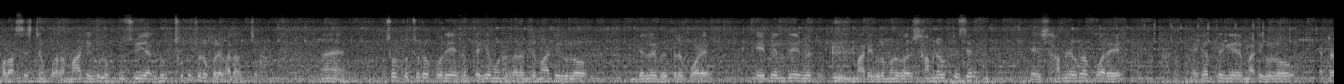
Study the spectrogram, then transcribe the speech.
ফলার সিস্টেম করা। মাটিগুলো কুচুই একদম ছোটো ছোটো করে ফেলা হচ্ছে। হ্যাঁ ছোটো ছোটো করে এখান থেকে মনে করেন যে মাটিগুলো বেলের ভেতরে পড়ে। এই বেল দিয়ে মাটিগুলো মনে করেন সামনে উঠতেছে। এই সামনে ওঠার পরে এখান থেকে মাটিগুলো একটা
